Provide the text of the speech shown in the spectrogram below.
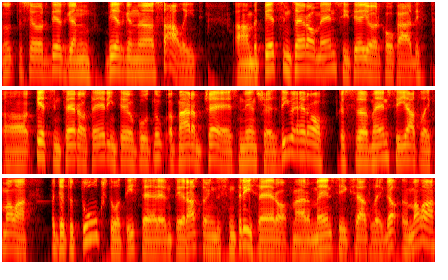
nu, tas jau ir diezgan, diezgan uh, sālīti. Um, bet 500 eiro mēnesī tie jau ir kaut kādi uh, 500 eiro tēriņi. Tie jau būtu nu, apmēram 41, 42 eiro, kas uh, mēnesī jāatliek malā. Pat ja tu tūkstoti iztērē, nu, tie ir 83 eiro apmēram mēnesī, kas jāatliek malā.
